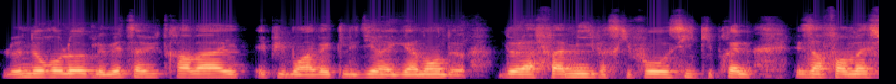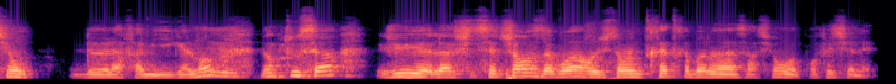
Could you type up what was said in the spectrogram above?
le neurologue, le médecin du travail, et puis bon, avec les dires également de, de la famille, parce qu'il faut aussi qu'ils prennent les informations de la famille également. Mm. Donc tout ça, j'ai eu la- cette chance d'avoir justement une très très bonne réinsertion euh, professionnelle.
